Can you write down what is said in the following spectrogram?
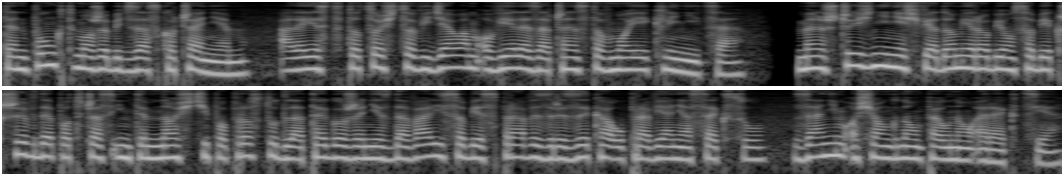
Ten punkt może być zaskoczeniem, ale jest to coś, co widziałam o wiele za często w mojej klinice. Mężczyźni nieświadomie robią sobie krzywdę podczas intymności po prostu dlatego, że nie zdawali sobie sprawy z ryzyka uprawiania seksu, zanim osiągną pełną erekcję.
